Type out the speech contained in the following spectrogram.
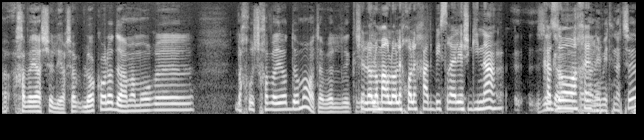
החוויה שלי. עכשיו, לא כל אדם אמור אה, לחוש חוויות דומות, אבל... שלא לומר, לא לכל אחד בישראל יש גינה. זה כזו גם או נכון. אחרת. אני מתנצל,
